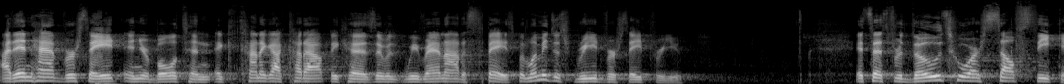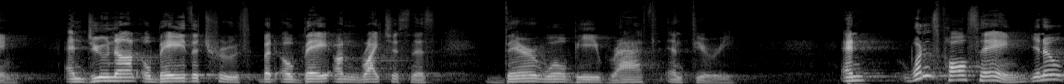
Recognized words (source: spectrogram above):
I didn't have verse 8 in your bulletin. It kind of got cut out because was, we ran out of space. But let me just read verse 8 for you. It says, For those who are self seeking and do not obey the truth, but obey unrighteousness, there will be wrath and fury. And what is Paul saying? You know,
